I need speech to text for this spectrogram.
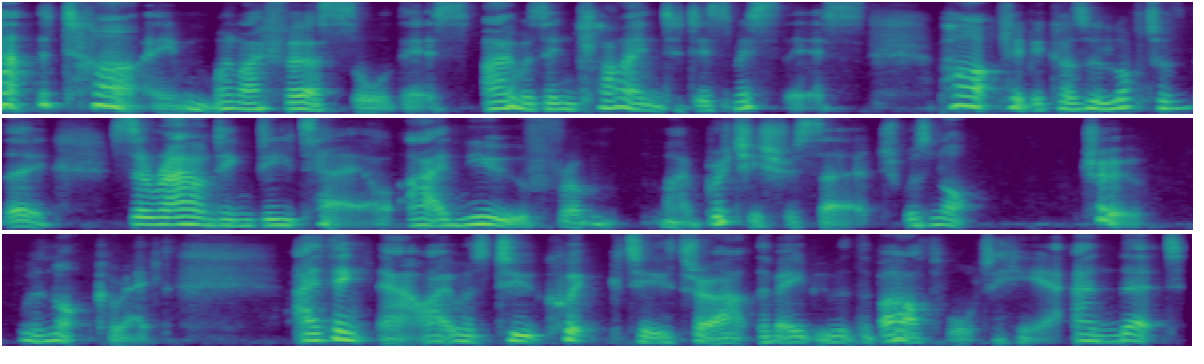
at the time when I first saw this, I was inclined to dismiss this, partly because a lot of the surrounding detail I knew from my British research was not true, was not correct. I think now I was too quick to throw out the baby with the bathwater here, and that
